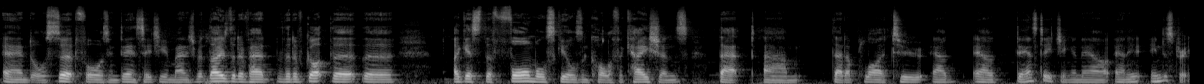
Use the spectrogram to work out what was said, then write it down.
and or Cert fours in dance teaching and management, those that have had that have got the the I guess the formal skills and qualifications that um, that apply to our our dance teaching and our, our industry.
